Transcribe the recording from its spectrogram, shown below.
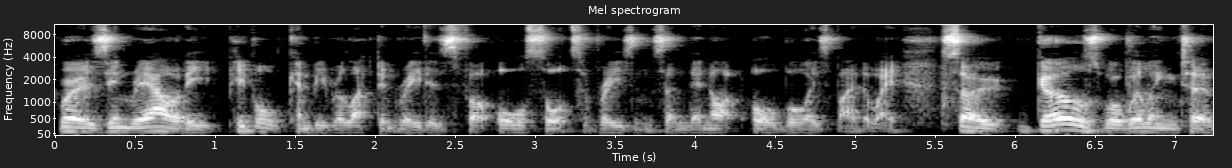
Whereas in reality, people can be reluctant readers for all sorts of reasons, and they're not all boys, by the way. So girls were willing to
